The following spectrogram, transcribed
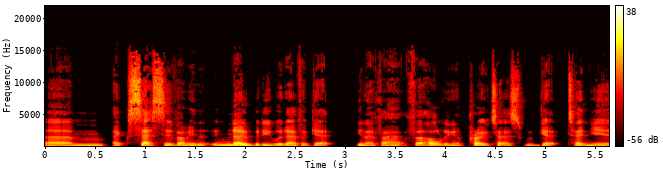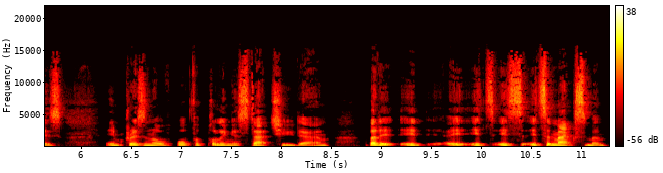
um, excessive. I mean, nobody would ever get, you know, for, for holding a protest would get 10 years in prison or, or for pulling a statue down. But it, it, it's, it's, it's a maximum.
